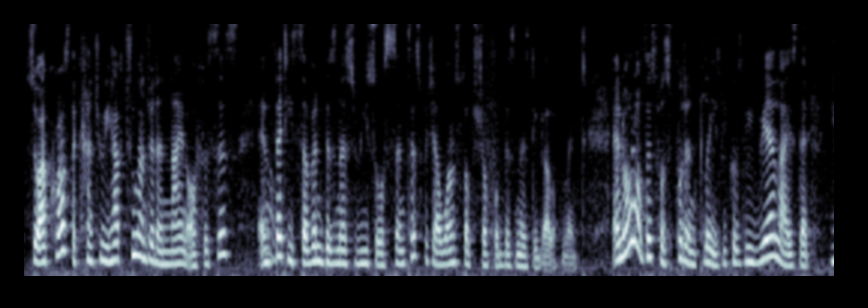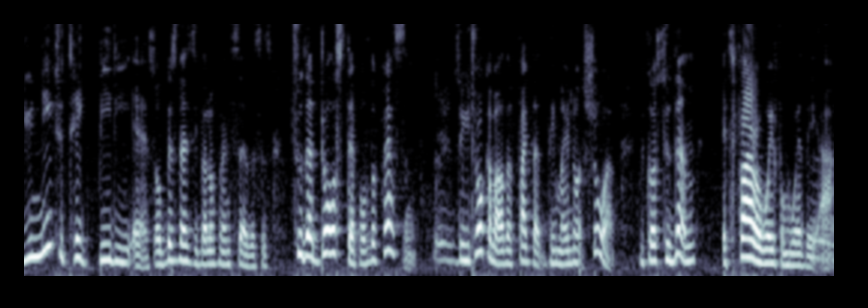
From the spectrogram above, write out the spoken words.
So across the country, we have 209 offices and 37 business resource centers, which are one stop shop for business development. And all of this was put in place because we realized that you need to take BDS or business development services to the doorstep of the person. Mm. So you talk about the fact that they might not show up because to them, it's far away from where they mm. are.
